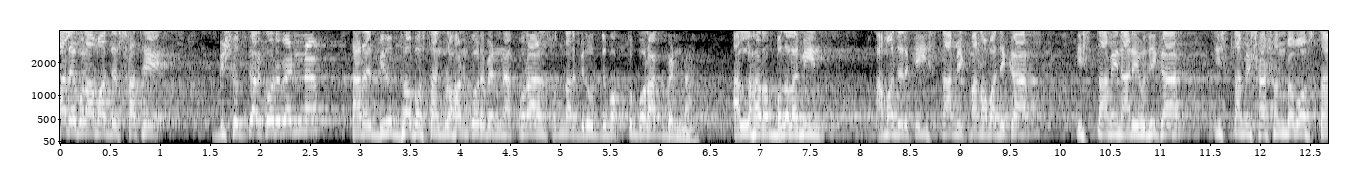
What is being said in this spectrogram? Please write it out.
আল এবং আমাদের সাথে বিশুদ্ধার করবেন না, তার বিরুদ্ধে অবস্থান গ্রহণ করবেন না, কোরআন সন্ন্যার বিরুদ্ধে বক্তব্য রাখবেন না। আল্লাহ রব্বুল আলমিন আমাদেরকে ইসলামিক মানবাধিকার, ইসলামী নারী অধিকার ইসলামী শাসন ব্যবস্থা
